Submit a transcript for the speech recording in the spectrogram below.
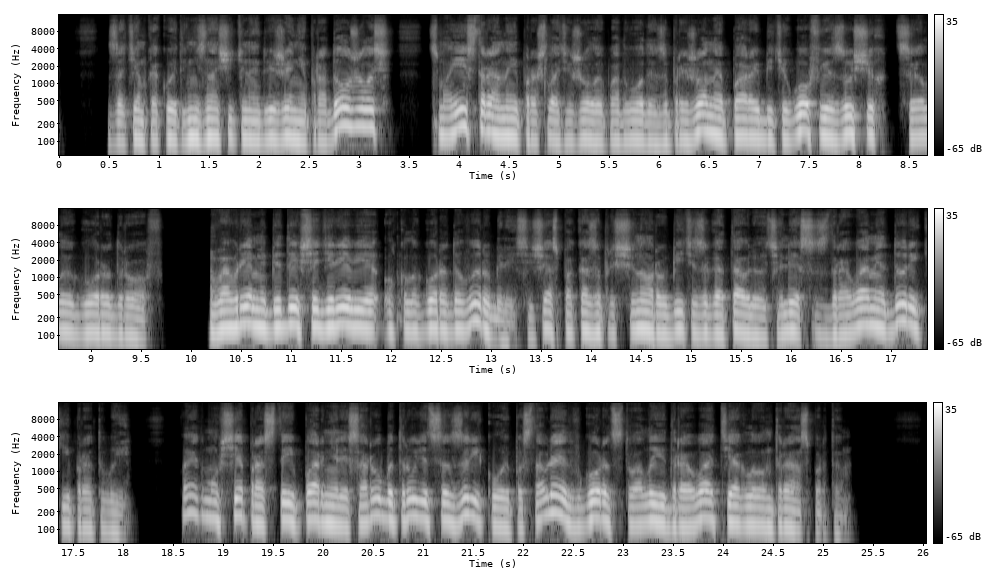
Затем какое-то незначительное движение продолжилось. С моей стороны прошла тяжелая подвода, запряженная парой битюгов, везущих целую гору дров. Во время беды все деревья около города вырубили. Сейчас пока запрещено рубить и заготавливать лес с дровами до реки Протвы. Поэтому все простые парни-лесорубы трудятся за рекой, поставляют в город стволы и дрова тягловым транспортом.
